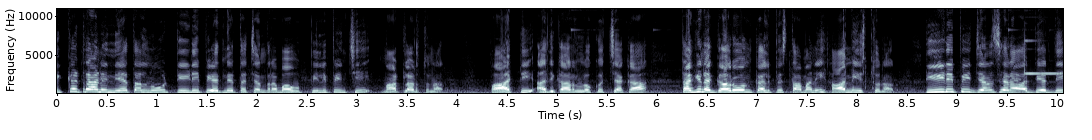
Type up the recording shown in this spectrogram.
టిక్కెట్ రాని నేతలను టీడీపీ అధినేత చంద్రబాబు పిలిపించి మాట్లాడుతున్నారు. పార్టీ అధికారంలోకి వచ్చాక తగిన గౌరవం కల్పిస్తామని హామీ ఇస్తున్నారు. టీడీపీ జనసేన అభ్యర్థి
